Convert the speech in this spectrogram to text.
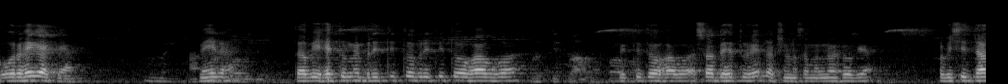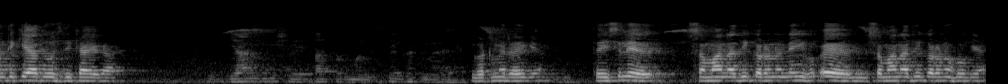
वो रहेगा क्या? नहीं नहीं रहा। आत्मत्व तभी हेतु में वृत्तित्व वृत्तित्व अभाव हुआ। वृत्तित्व अभाव हुआ। सद हेतु है लक्षण समन्वय हो गया। अभी सिद्धांत क्या दोष दिखाएगा? ज्ञान विषयता संबंध से घट में रहे घट में रह गया। तो इसलिए समानाधिकरण नहीं हो समानाधिकरण हो गया।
